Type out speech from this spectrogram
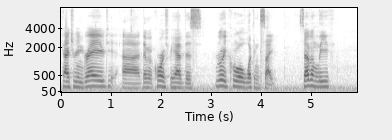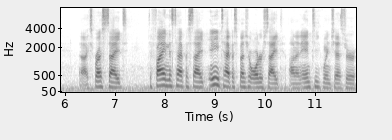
factory engraved. Uh, then, of course, we have this really cool looking sight. Seven leaf uh, express sight. To find this type of sight, any type of special order sight on an antique Winchester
